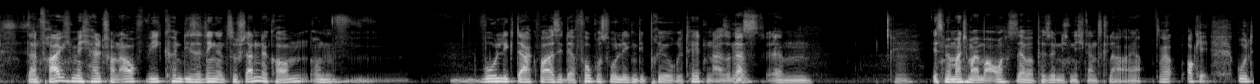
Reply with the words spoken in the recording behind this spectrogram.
dann frage ich mich halt schon auch, wie können diese Dinge zustande kommen und wo liegt da quasi der Fokus, wo liegen die Prioritäten? Also das, ähm, hm. ist mir manchmal immer auch selber persönlich nicht ganz klar, ja. Ja, okay, gut.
